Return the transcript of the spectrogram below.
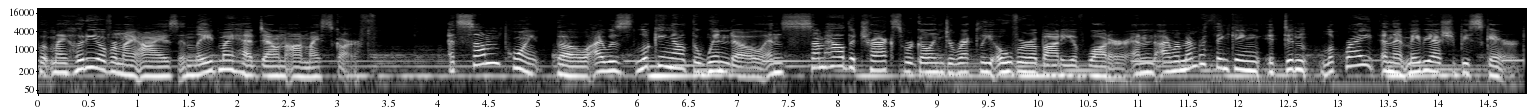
put my hoodie over my eyes, and laid my head down on my scarf. At some point, though, I was looking out the window, and somehow the tracks were going directly over a body of water, and I remember thinking it didn't look right and that maybe I should be scared.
